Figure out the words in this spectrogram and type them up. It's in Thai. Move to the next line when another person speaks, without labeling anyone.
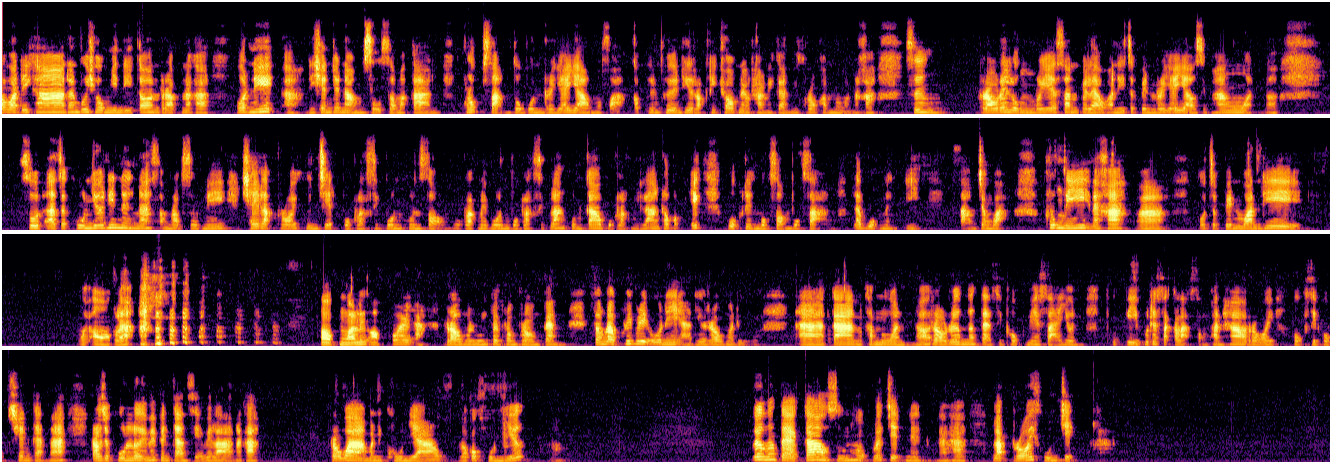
สวัสดีค่ะ ท่านผู้ชมยินดีต้อนรับนะคะ วันนี้อะดิฉันจะนำสูตรสมการครบ 3 ตัวบนระยะยาวมาฝากกับเพื่อนๆ ที่รักที่ชอบแนวทางในการวิเคราะห์คำนวณนะคะ ซึ่งเราได้ลงระยะสั้นไปแล้ว อันนี้จะเป็นระยะยาว 15 งวดนะสูตรอาจจะคูณเยอะนิดนึงนะสำหรับสูตรนี้ใช้หลักร้อยคูณ7บวกหลัก 10 บนคูณ2บวกหลักในบนบวกหลัก 10 ล่างคูณ9บวกหลักในล่างเท่ากับ x บวก1บวก2บวก3และบวก 1 อีก 3 จังหวะ พรุ่งนี้นะคะอ่าก็จะเป็นวันที่หวยออกแล้วออกหัวหรือออกก้อยอะ เรามาลุ้นไปพร้อม ๆ กันสำหรับคลิปวิดีโอนี้อะเดี๋ยวเรามาดูอ่าการคำนวณเนาะเราเริ่มตั้งแต่ 16 เมษายนทุกปีพุทธศักราช 2566 เช่นกันนะ เราจะคูณเลยไม่เป็นการเสียเวลานะคะ เพราะว่ามันคูณยาวแล้วก็คูณเยอะ เริ่มตั้งแต่ 906 และ 71 นะคะ หลักร้อยคูณ7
